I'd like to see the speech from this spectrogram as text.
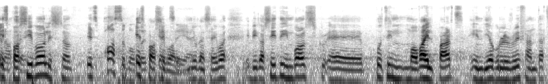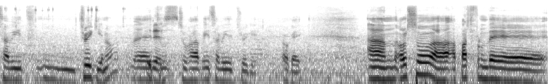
it's possible. It's not. It's possible. It's possible. say. You can say well because it involves uh, putting mobile parts in the Oculus Rift, and that's a bit mm, tricky, no? Uh, It to, is. to have. It's a bit tricky. Okay. And also, uh, apart from the,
